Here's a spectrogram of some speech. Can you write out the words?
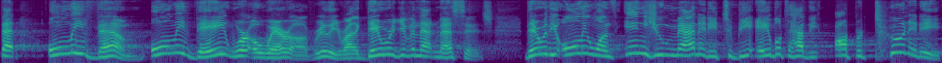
that only them, only they were aware of, really, right? Like they were given that message. They were the only ones in humanity to be able to have the opportunity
